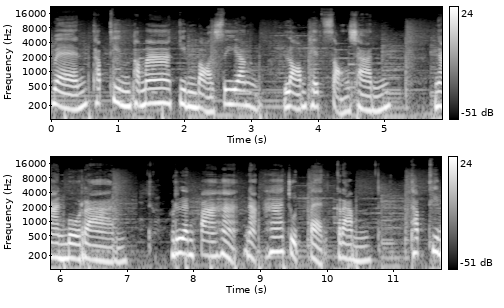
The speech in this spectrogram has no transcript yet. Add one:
แหวนทับทิมพม่ากิมบ่อเซียง ล้อมเพชรสองชั้น งานโบราณ เรือนปาหะหนัก 5.8 กรัม ทับทิม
